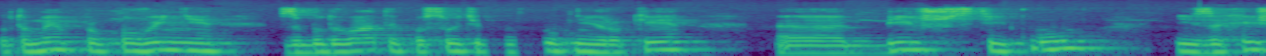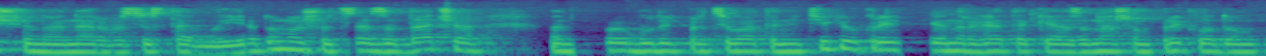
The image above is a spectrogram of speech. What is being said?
Тобто, ми повинні збудувати по суті в наступні роки більш стійку і захищену енергосистему. І я думаю, що це задача, над якою будуть працювати не тільки українські енергетики, а за нашим прикладом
